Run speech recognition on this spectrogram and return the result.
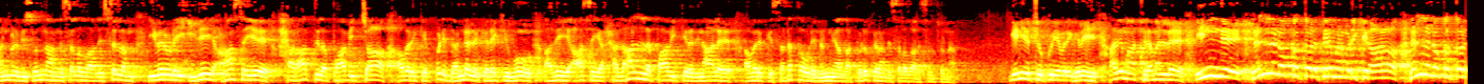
அன்புடவி சொன்னாங்க சல்லல்லா அலி செல்லம் இவருடைய இதே ஆசையை ஹராத்தில் பாவிச்சா அவருக்கு எப்படி தண்டனை கிடைக்குமோ அதே ஆசையை ஹலாலில் பாவிக்கிறதுனால அவருக்கு சதக்காவுடைய நன்மை கொடுக்குறான்னு சல்லல்லா அலிசன் சொன்னார் கணியற்றுக்குரியவர்களே அது மாத்திரமல்ல. இந்த நல்ல நோக்கத்தோட திருமணம் முடிக்கிறாரா? நல்ல நோக்கத்தோட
